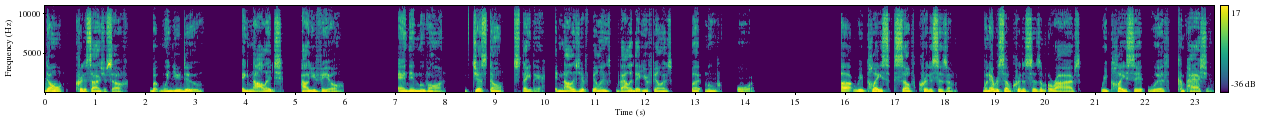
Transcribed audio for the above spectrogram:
Don't criticize yourself, but when you do, acknowledge how you feel and then move on. Just don't stay there. Acknowledge your feelings, validate your feelings, but move forward. Uh, replace self criticism. Whenever self criticism arrives, replace it with compassion,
